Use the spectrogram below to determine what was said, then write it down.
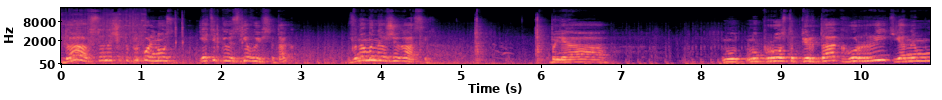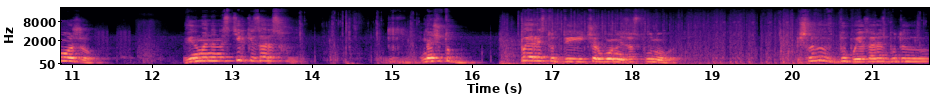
Да, все начебто прикольно. Ось я тільки з'явився, так? Вона мене вже гасить. Бля. Ну, ну просто пірдак горить, я не можу. Він в мене настільки зараз. Наче то перець туди червоний заспунули. Пішли ви в дупу, я зараз буду.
